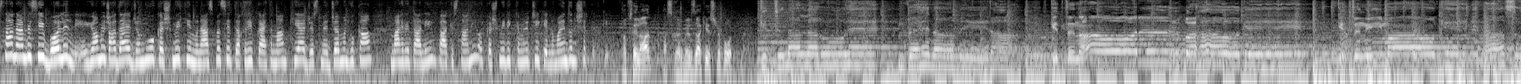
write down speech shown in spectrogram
पाकिस्तान एम्बेसी बर्लिन ने योम शहदाय जम्मू कश्मीर की मुनासबत से तकरीब का अहतमाम किया जिसमें जर्मन हुकाम माहिर तालीम पाकिस्तानी और कश्मीरी कम्युनिटी के नुमाइंदों ने शिरकत की। तफसीलात असगर मिर्ज़ा की इस रिपोर्ट में। कितना लहू है बहना मेरा कितना और बहाओगे कितनी माओ के आँसू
